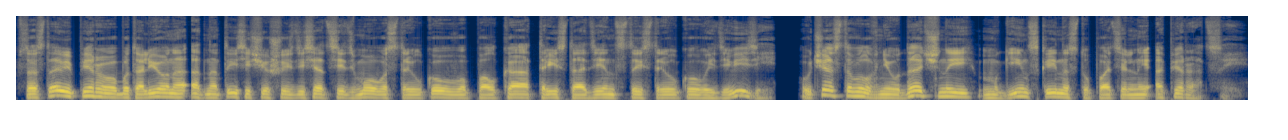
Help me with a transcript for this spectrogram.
В составе первого батальона 1067-го стрелкового полка 311-й стрелковой дивизии участвовал в неудачной Мгинской наступательной операции.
